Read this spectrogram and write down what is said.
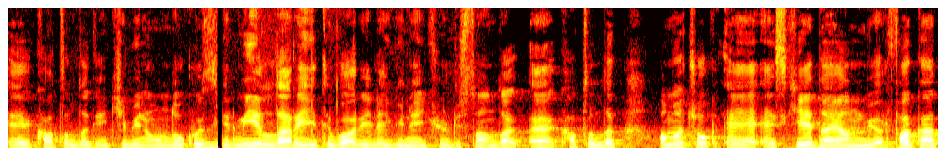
e, katıldık. 2019-20 yılları itibariyle Güney Kürdistan'da e, katıldık ama çok e, eskiye dayanmıyor. Fakat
